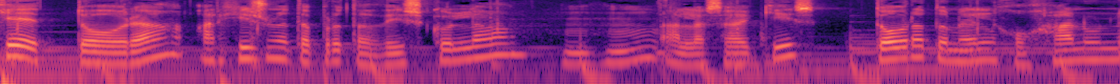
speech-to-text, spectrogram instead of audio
Και τώρα αρχίζουν τα πρώτα δύσκολα, αλασάκης, τώρα τον έλεγχο χάνουν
